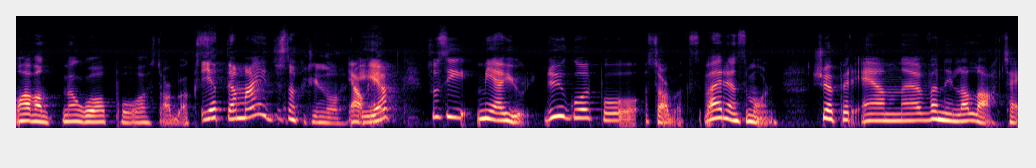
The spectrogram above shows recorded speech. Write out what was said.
og er vant med å gå på Starbucks, Ja, det er meg du snakker til nå. Ja, okay. Ja. så si Mia Jul. Du går på Starbucks hver eneste morgen. Kjøper en eh, vanilla latte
